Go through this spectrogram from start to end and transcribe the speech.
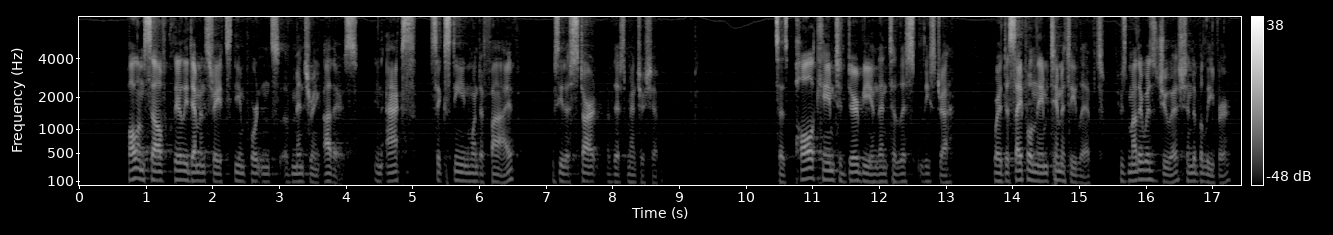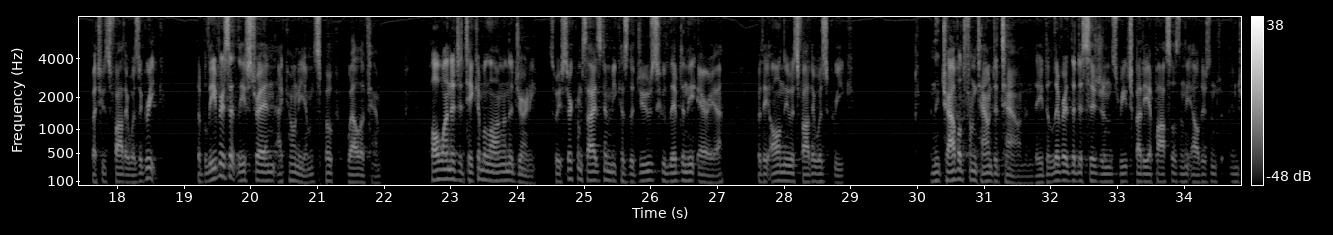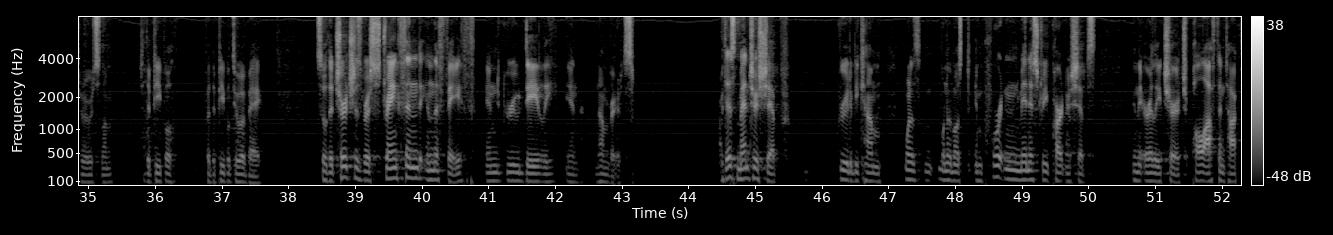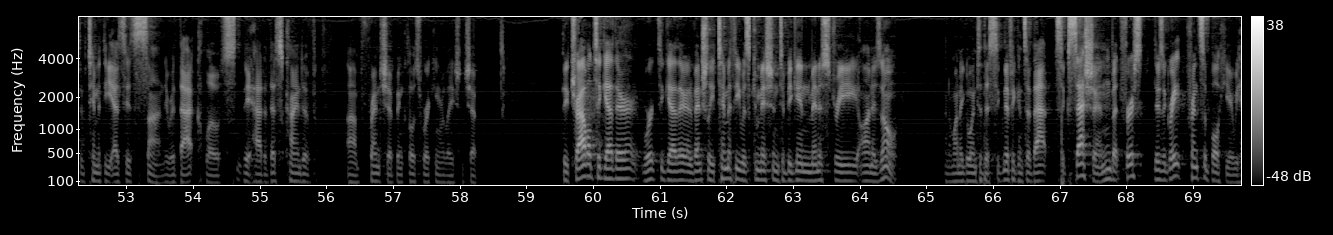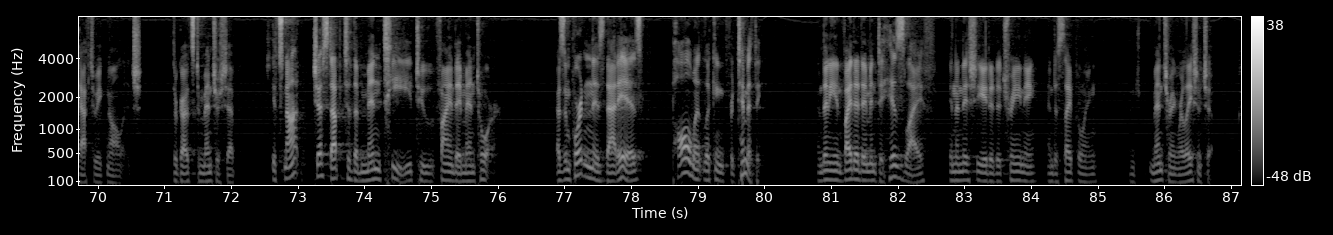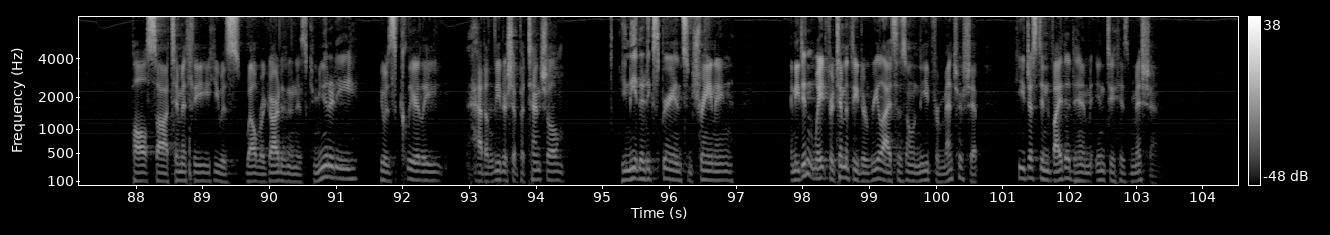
Paul himself clearly demonstrates the importance of mentoring others. In Acts 16, 1 to 5, we see the start of this mentorship. It says, Paul came to Derbe and then to Lystra, where a disciple named Timothy lived, whose mother was Jewish and a believer, but whose father was a Greek. The believers at Lystra and Iconium spoke well of him. Paul wanted to take him along on the journey, so he circumcised him because the Jews who lived in the area, for they all knew his father was Greek. And they traveled from town to town, and they delivered the decisions reached by the apostles and the elders in, in Jerusalem to the people, for the people to obey. So the churches were strengthened in the faith and grew daily in numbers. This mentorship grew to become one of, one of the most important ministry partnerships in the early church. Paul often talked of Timothy as his son. They were that close. They had this kind of um, friendship and close working relationship. They traveled together, worked together, and eventually Timothy was commissioned to begin ministry on his own. And I want to go into the significance of that succession, but first, there's a great principle here we have to acknowledge with regards to mentorship. It's not just up to the mentee to find a mentor. As important as that is, Paul went looking for Timothy. And then he invited him into his life and initiated a training and discipling and mentoring relationship. Paul saw Timothy, he was well regarded in his community, he was clearly had a leadership potential. He needed experience and training, and he didn't wait for Timothy to realize his own need for mentorship. He just invited him into his mission.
